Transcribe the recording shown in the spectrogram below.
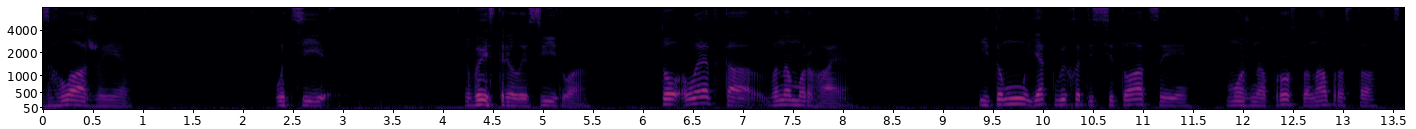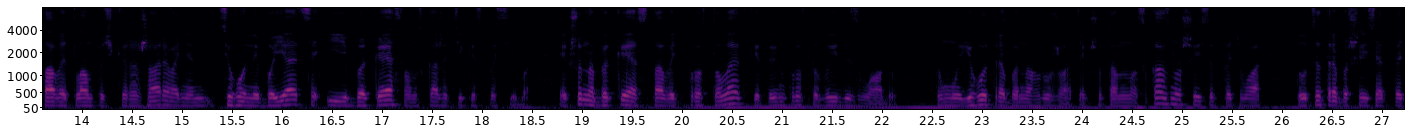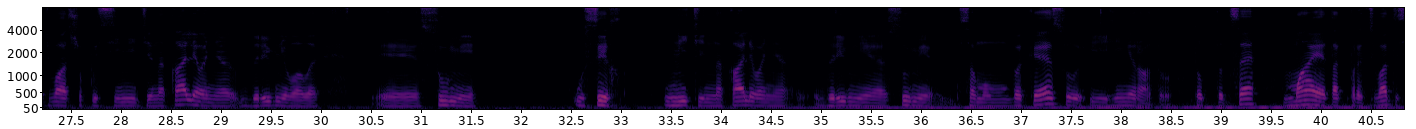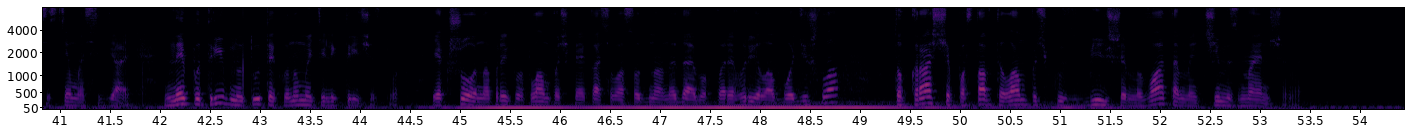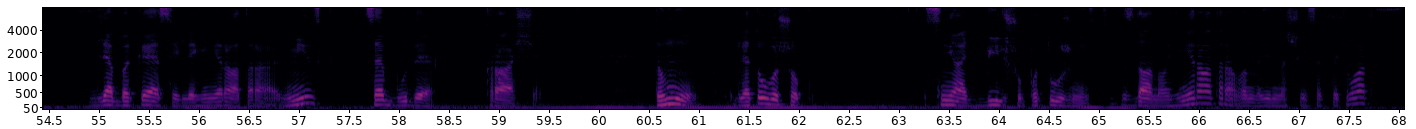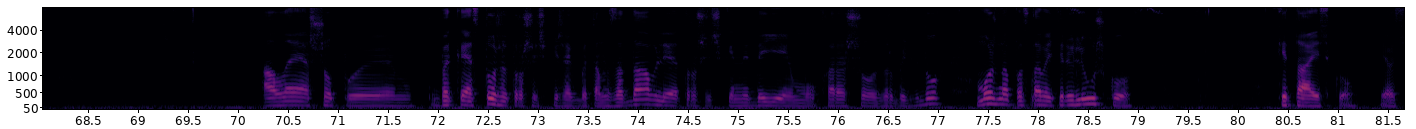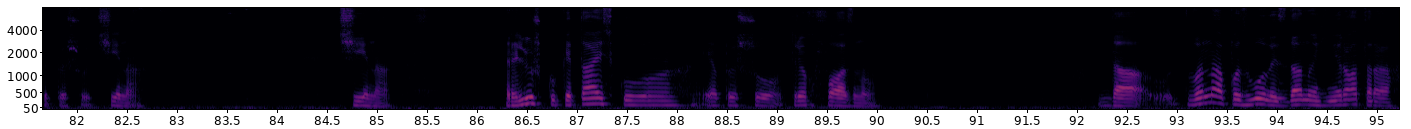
зглажує оці вистріли світла, то ледка вона моргає. І тому, як виход із ситуації, можна просто-напросто ставити лампочки розжарювання, цього не бояться, і БКС вам скаже тільки спасіба. Якщо на БКС ставить просто ледки, то він просто вийде з ладу. Тому його треба нагружати. Якщо там сказано 65 Вт, то це треба 65 Вт, щоб усі ніті накалювання дорівнювали е, сумі усіх нітінь накалювання дорівнює сумі самому БКСу і генератору. Тобто це має так працювати система CDI. Не потрібно тут економити електричество. Якщо, наприклад, лампочка якась у вас одна, не дай Бог, перегоріла або дійшла, то краще поставте лампочку з більшими ватами, чим з меншими. Для БКС і для генератора Мінськ це буде краще. Тому для того, щоб зняти більшу потужність з даного генератора, він, на 65 Вт. Але щоб е, БКС теж трошечки якби там задавлює, трошечки не дає йому хорошо зробити вдох, можна поставити релюшку китайську. Я ось пишу Чина. Чина. Релюшку китайську я пишу трьохфазну. Да, вона дозволить з даного генератора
